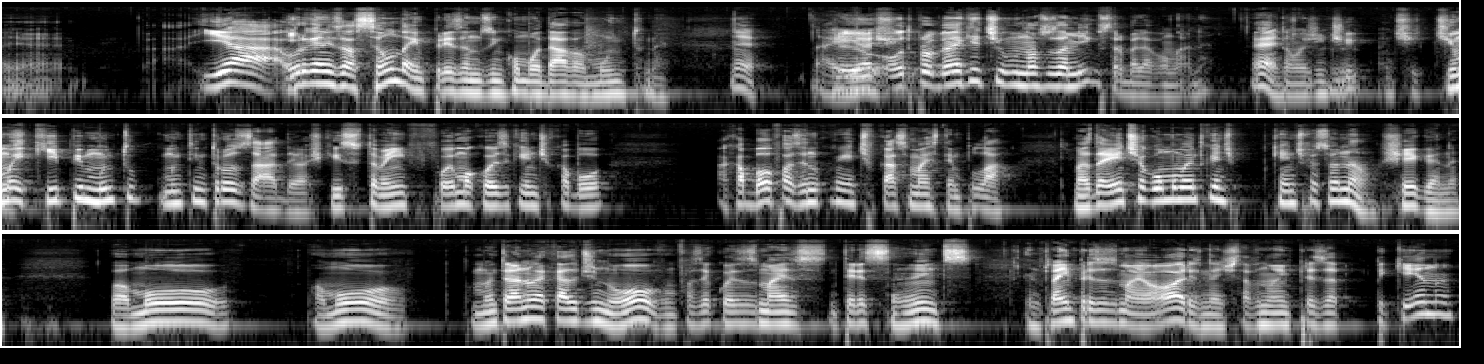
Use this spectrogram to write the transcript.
é, E a organização da empresa nos incomodava muito, né? É. Aí acho- Outro problema é que os nossos amigos trabalhavam lá, né? É, então a gente. A gente tinha uma equipe muito, muito entrosada. Eu acho que isso também foi uma coisa que a gente acabou, acabou fazendo com que a gente ficasse mais tempo lá. Mas daí a gente chegou um momento que a gente, que a gente pensou, não, chega, né? Vamos, vamos, vamos entrar no mercado de novo, vamos fazer coisas mais interessantes. Entrar em empresas maiores, né? A gente estava numa empresa pequena,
